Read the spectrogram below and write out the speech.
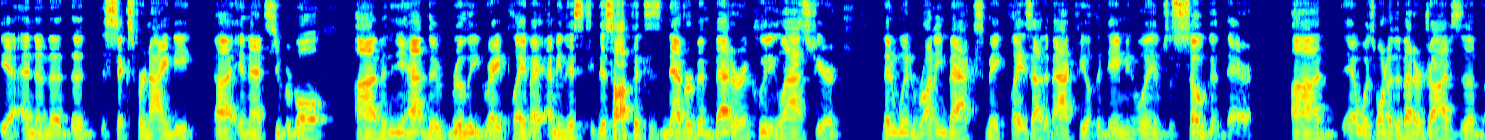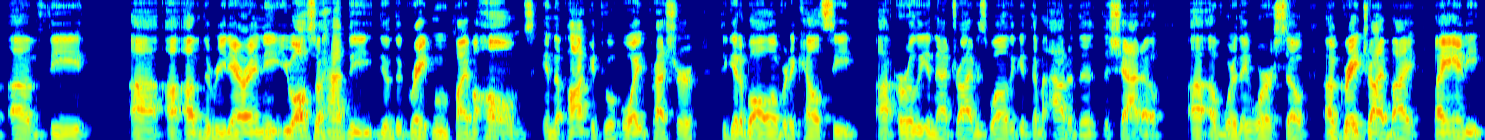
yeah, and then the the, the six for ninety uh, in that Super Bowl. Um, and then you have the really great play by. I mean, this this offense has never been better, including last year, than when running backs make plays out of the backfield. And Damien Williams was so good there. Uh, it was one of the better drives of of the uh, of the Reid era. And you also had the, the, the great move by Mahomes in the pocket to avoid pressure to get a ball over to Kelce uh, early in that drive as well to get them out of the the shadow uh, of where they were. So a great drive by by Andy.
